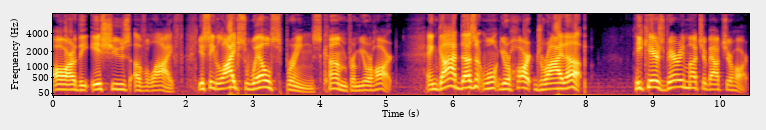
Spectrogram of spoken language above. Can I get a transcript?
are the issues of life. You see, life's well springs come from your heart. And God doesn't want your heart dried up. He cares very much about your heart.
